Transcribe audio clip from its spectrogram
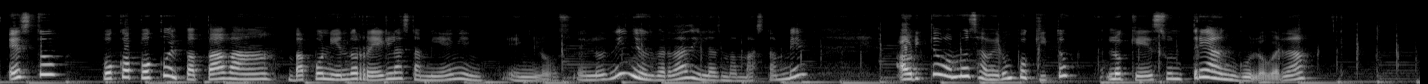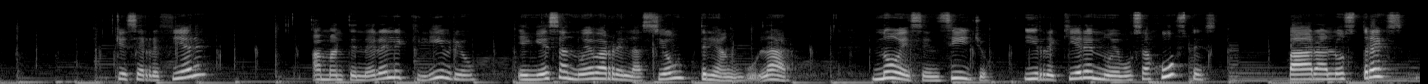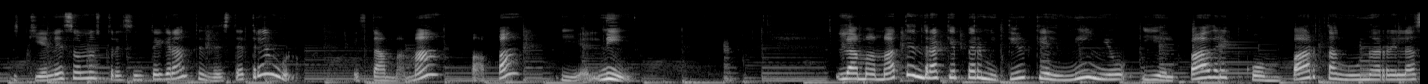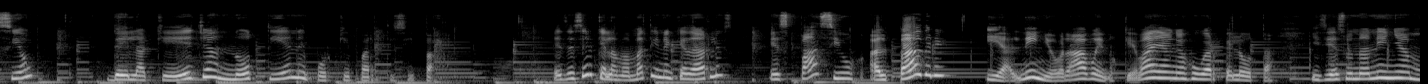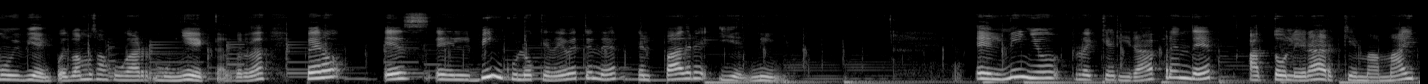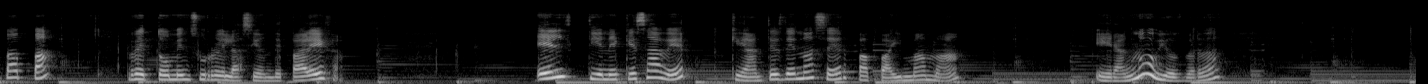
esto poco a poco el papá va, va poniendo reglas también en, los, en los niños, ¿verdad? Y las mamás también. Ahorita vamos a ver un poquito lo que es un triángulo, ¿verdad? Que se refiere a mantener el equilibrio en esa nueva relación triangular. No es sencillo y requiere nuevos ajustes para los tres. ¿Y quiénes son los tres integrantes de este triángulo? Está mamá, papá y el niño. La mamá tendrá que permitir que el niño y el padre compartan una relación de la que ella no tiene por qué participar. Es decir, que la mamá tiene que darles espacio al padre y al niño, ¿verdad? Bueno, que vayan a jugar pelota. Y si es una niña, muy bien, pues vamos a jugar muñecas, ¿verdad? Pero es el vínculo que debe tener el padre y el niño. El niño requerirá aprender a tolerar que mamá y papá retomen su relación de pareja. Él tiene que saber que antes de nacer papá y mamá eran novios, ¿verdad?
